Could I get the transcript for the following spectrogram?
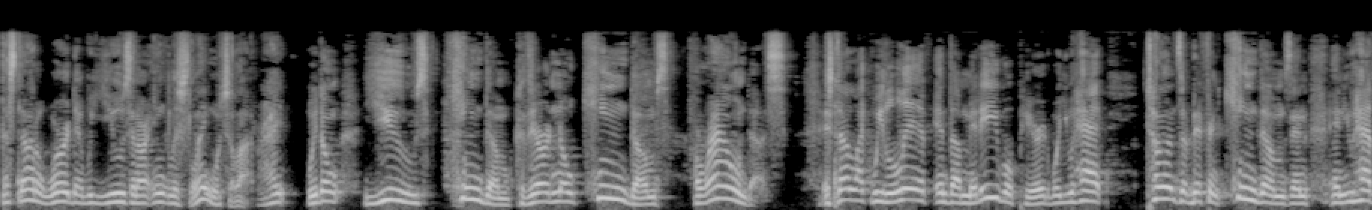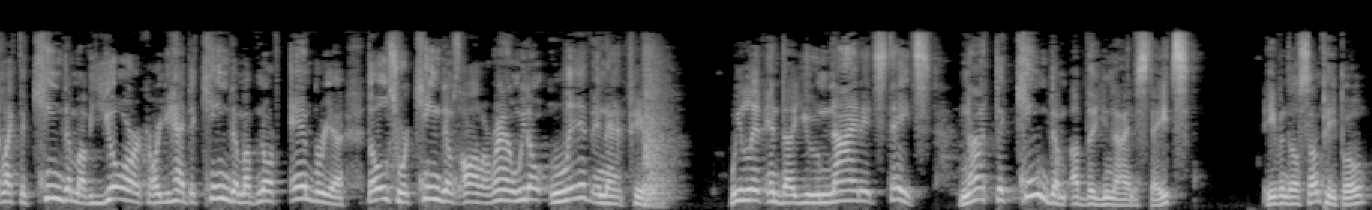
that's not a word that we use in our English language a lot, right? We don't use kingdom because there are no kingdoms around us. It's not like we live in the medieval period where you had tons of different kingdoms and, and you had like the kingdom of York or you had the kingdom of Northumbria. Those were kingdoms all around. We don't live in that period. We live in the United States, not the kingdom of the United States. Even though some people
